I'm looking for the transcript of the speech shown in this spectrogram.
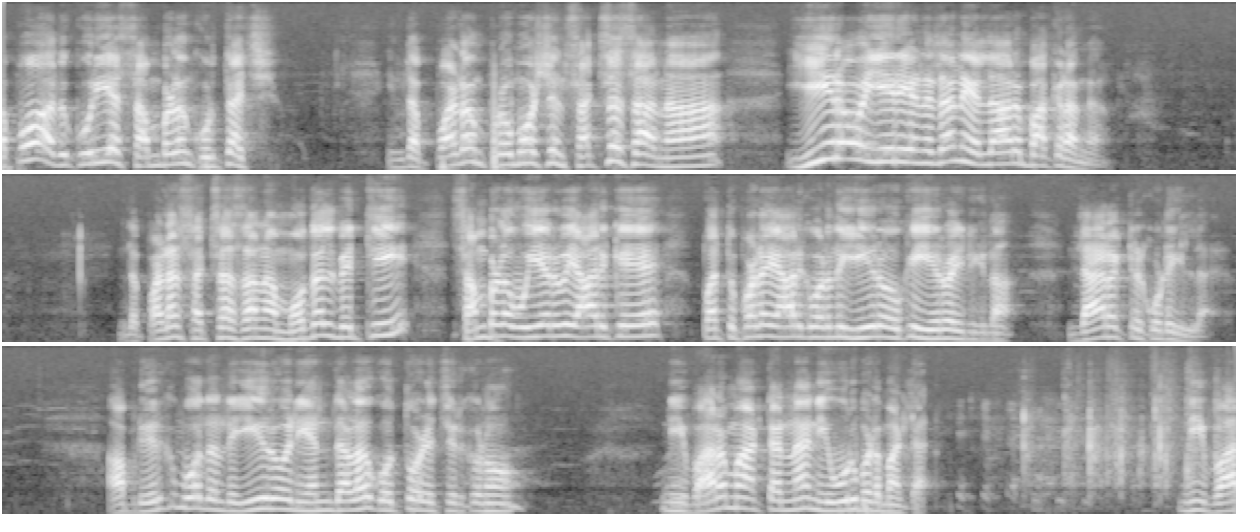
அப்போது அதுக்குரிய சம்பளம் கொடுத்தாச்சு. இந்த படம் ப்ரொமோஷன் சக்ஸஸ் ஆனால் ஹீரோ ஹீரோயினை தானே எல்லாரும் பார்க்குறாங்க இந்த படம் சக்ஸஸ் ஆனால் முதல் வெற்றி சம்பள உயர்வு யாருக்கு? பத்து படம் யாருக்கு வருது? ஹீரோவுக்கு ஹீரோயினுக்கு தான். டைரக்டர் கூட இல்லை. அப்படி இருக்கும்போது அந்த ஹீரோயின் எந்த அளவுக்கு ஒத்துழைச்சிருக்கணும்? நீ வரமாட்டன்னா நீ உருப்பட மாட்ட. நீ வ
